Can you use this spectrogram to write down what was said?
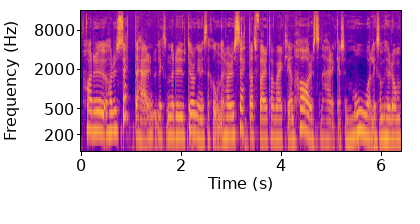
Har du, har du sett det här liksom när du är ute i organisationer? Har du sett att företag verkligen har sådana här kanske mål? Liksom hur, de,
